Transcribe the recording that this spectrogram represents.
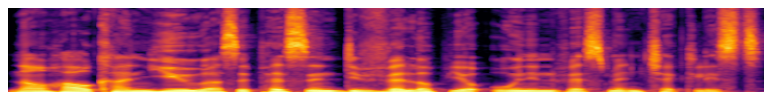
Now, how can you as a person develop your own investment checklist?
